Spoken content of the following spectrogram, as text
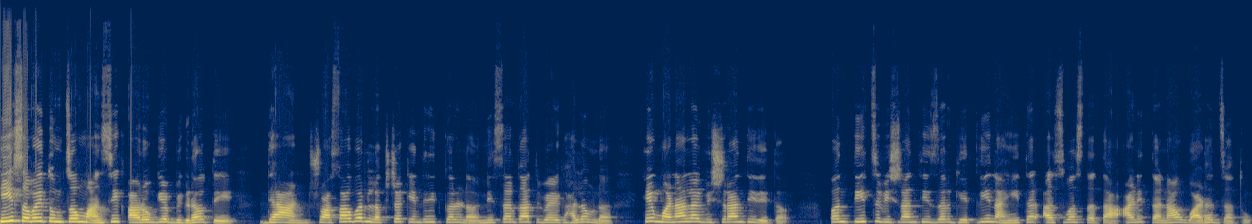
ही सवय तुमचं मानसिक आरोग्य बिघडवते ध्यान श्वासावर लक्ष केंद्रित करणं निसर्गात वेळ घालवणं हे मनाला विश्रांती देतं. पण तीच विश्रांती जर घेतली नाही तर अस्वस्थता आणि तणाव वाढत जातो.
